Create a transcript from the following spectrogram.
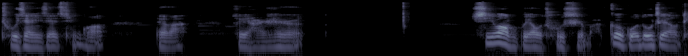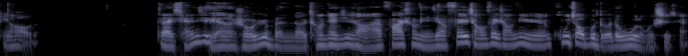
出现一些情况，对吧？所以还是。希望不要出事吧，各国都这样挺好的。在前几天的时候，日本的成田机场还发生了一件非常非常令人哭笑不得的乌龙事件，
